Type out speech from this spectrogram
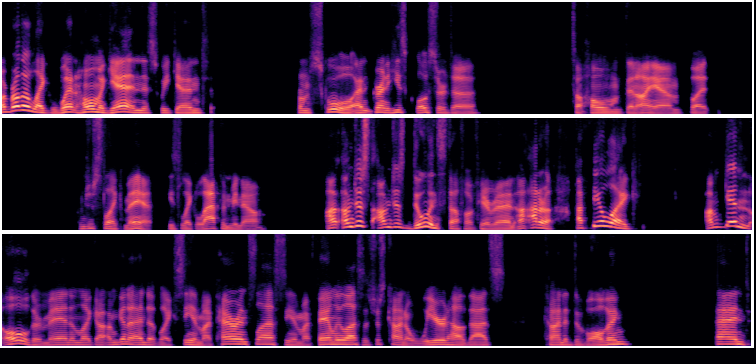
my brother like went home again this weekend from school, and granted, he's closer to to home than I am, but I'm just like, man, he's like laughing me now. I, I'm just I'm just doing stuff up here, man. I, I don't know. I feel like I'm getting older, man, and like I'm gonna end up like seeing my parents less, seeing my family less. It's just kind of weird how that's kind of devolving. And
